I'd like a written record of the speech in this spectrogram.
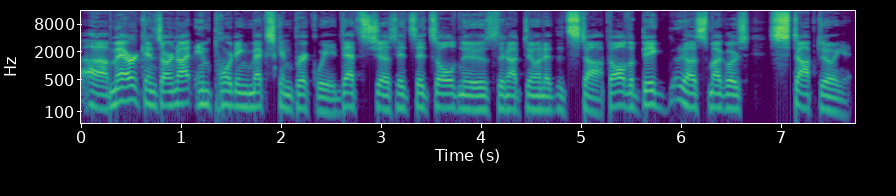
Uh, Americans are not importing Mexican brickweed. That's just it's it's old news. They're not doing it. It's stopped. All the big uh, smugglers stopped doing it.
